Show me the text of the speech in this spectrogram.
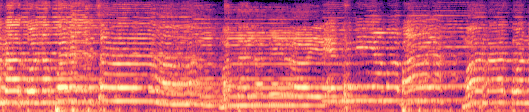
मनातून परत मतलब ए दुनिया म भाया मनातून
